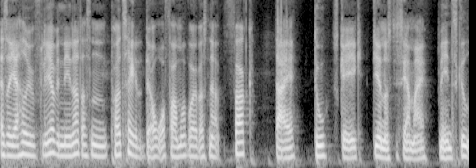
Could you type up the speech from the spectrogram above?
altså, jeg havde jo flere veninder, der sådan påtalte det over for mig, hvor jeg var sådan her, fuck dig, du skal ikke diagnostisere mig med en skid.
